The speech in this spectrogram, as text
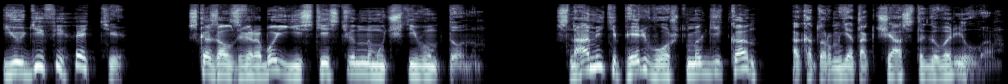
«Юдифи Хетти», — сказал Зверобой естественным учтивым тоном. С нами теперь вождь Магикан, о котором я так часто говорил вам.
